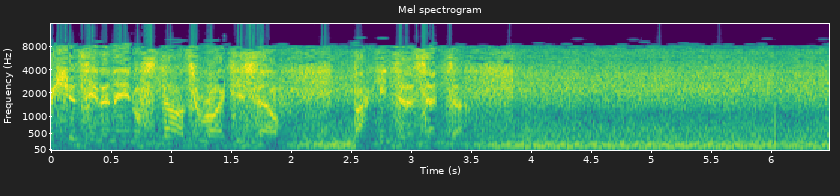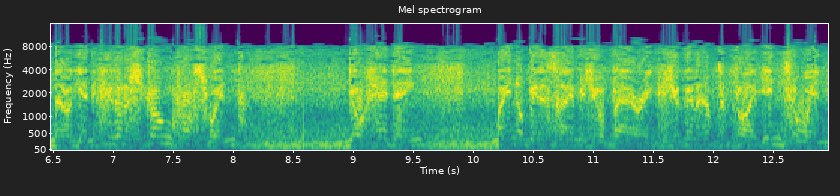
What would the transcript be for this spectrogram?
We should see the needle start to right itself back into the centre. Now again, if you've got a strong crosswind, your heading may not be the same as your bearing because you're going to have to fly into wind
